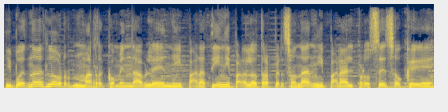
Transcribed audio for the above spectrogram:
y pues no es lo más recomendable ni para ti, ni para la otra persona, ni para el proceso que,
